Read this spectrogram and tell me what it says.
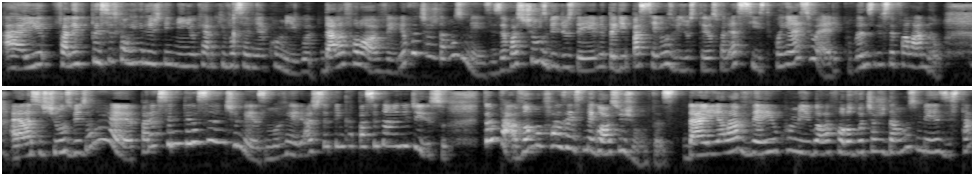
Aí falei, preciso que alguém acredite em mim, eu quero que você venha comigo. Daí ela falou, ó, oh, eu vou te ajudar uns meses. Eu vou assistir uns vídeos dele, peguei, passei uns vídeos teus, falei, assista, conhece o Érico, antes de você falar não. Aí ela assistiu uns vídeos, é, parece ser interessante mesmo, Veri, acho que você tem capacidade disso. Então tá, vamos fazer esse negócio juntas. Daí ela veio comigo, ela falou, vou te ajudar uns meses, tá,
